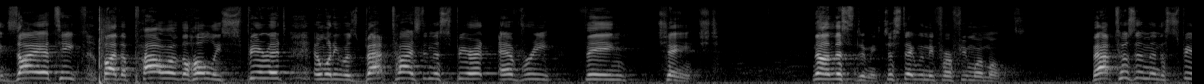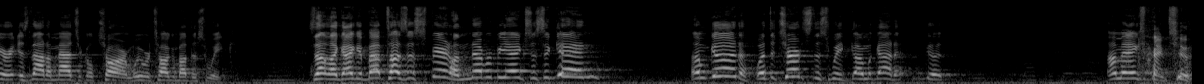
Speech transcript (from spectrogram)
anxiety by the power of the Holy Spirit. And when he was baptized in the Spirit, everything changed. Now, listen to me. Just stay with me for a few more moments. Baptism in the Spirit is not a magical charm we were talking about this week. It's not like I get baptized in the Spirit, I'll never be anxious again. I'm good. Went to church this week. I'm got it. I'm good. I'm anxious too.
